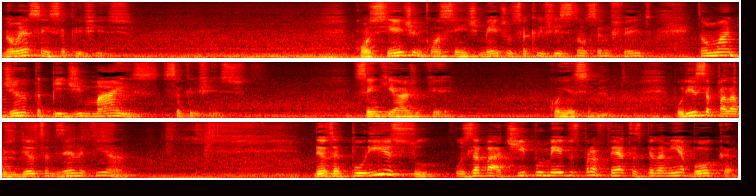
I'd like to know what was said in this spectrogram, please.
Não é sem sacrifício. Consciente ou inconscientemente, os sacrifícios estão sendo feitos. Então não adianta pedir mais sacrifício. Sem que haja o quê? Conhecimento. Por isso a palavra de Deus está dizendo aqui, ó. Deus é por isso os abati por meio dos profetas, pela minha boca.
